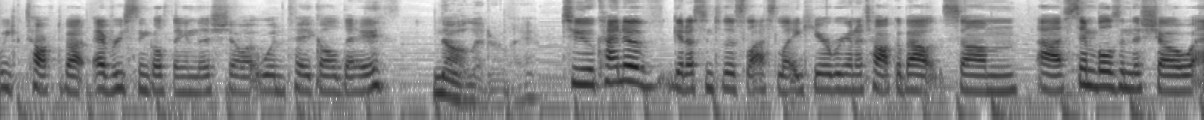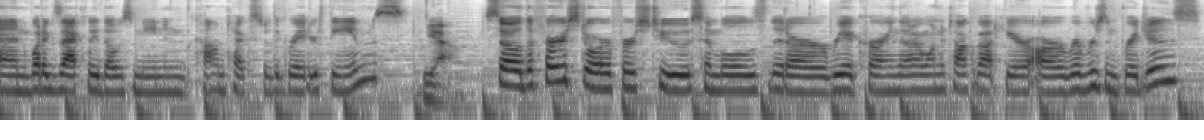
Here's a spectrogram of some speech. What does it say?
we talked about every single thing in this show, it would take all day No, literally. To kind of get us into this last leg here, we're going to talk about some uh, symbols in the show and what exactly those mean in the context of the greater themes. Yeah. So, the first or first two symbols that are reoccurring that I want to talk about here are rivers and bridges.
